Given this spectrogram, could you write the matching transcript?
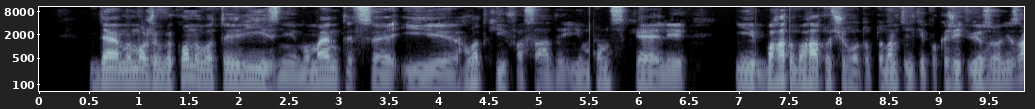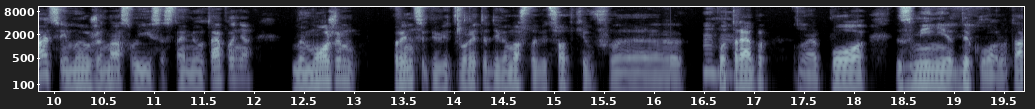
де ми можемо виконувати різні моменти: це і гладкі фасади, і скелі, і багато-багато чого. Тобто, нам тільки покажіть візуалізації, ми вже на своїй системі утеплення ми можемо, в принципі, відтворити 90% е, потреб е, по зміні декору. Так?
